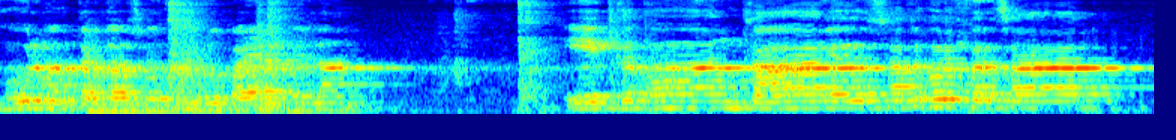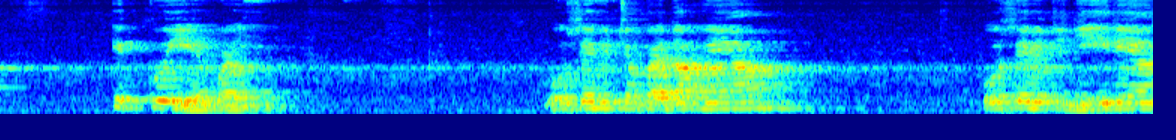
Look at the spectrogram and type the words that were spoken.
ਮੂਲ ਮੰਤਰ ਦਾ ਸੂਖਮ ਰੂਪ ਆਇਆ ਪਹਿਲਾਂ। ਏਕ ਓੰਕਾਰ ਸਤਿਗੁਰ ਪ੍ਰਸਾਦ, ਇੱਕੋ ਹੀ ਹੈ ਭਾਈ। ਉਸੇ ਵਿੱਚੋਂ ਪੈਦਾ ਹੋਏ ਆ ਉਸੇ ਵਿੱਚ ਜੀ ਰਿਹਾ,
